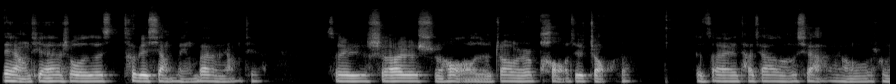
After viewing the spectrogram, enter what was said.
那两天是我就特别想明白的两天，所以十二月十号我就专门跑去找他，就在他家楼下。然后我说，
